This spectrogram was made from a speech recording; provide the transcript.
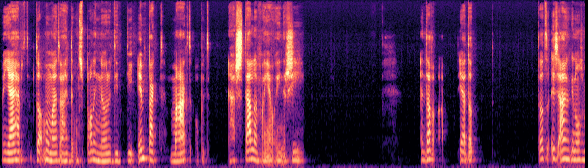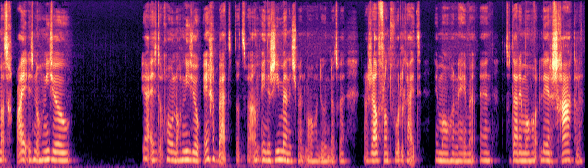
Maar jij hebt op dat moment eigenlijk de ontspanning nodig die, die impact maakt op het herstellen van jouw energie. En dat, ja, dat, dat is eigenlijk in onze maatschappij is nog niet zo, ja, is gewoon nog niet zo ingebed dat we aan energiemanagement mogen doen, dat we daar zelf verantwoordelijkheid in mogen nemen en dat we daarin mogen leren schakelen.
